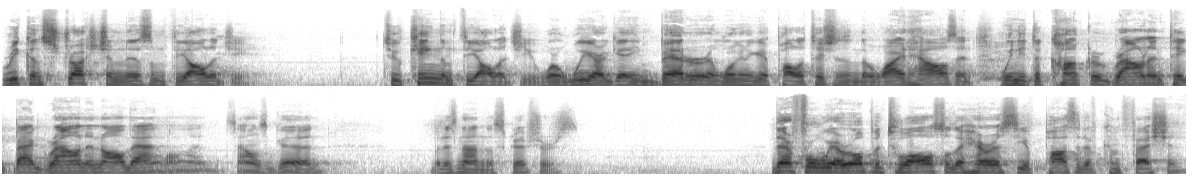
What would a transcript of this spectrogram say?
Reconstructionism theology, to kingdom theology, where we are getting better and we're going to get politicians in the White House and we need to conquer ground and take back ground and all that. Well, that sounds good but it's not in the scriptures. Therefore, we are open to also the heresy of positive confession.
